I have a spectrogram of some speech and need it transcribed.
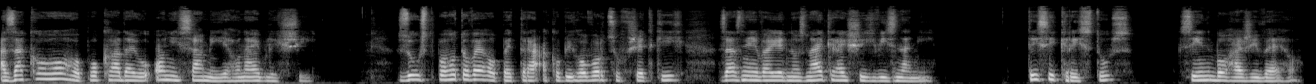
a za koho ho pokladajú oni sami, jeho najbližší. Z úst pohotového Petra, akoby hovorcu všetkých, zaznieva jedno z najkrajších význaní. Ty si Kristus, syn Boha živého.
